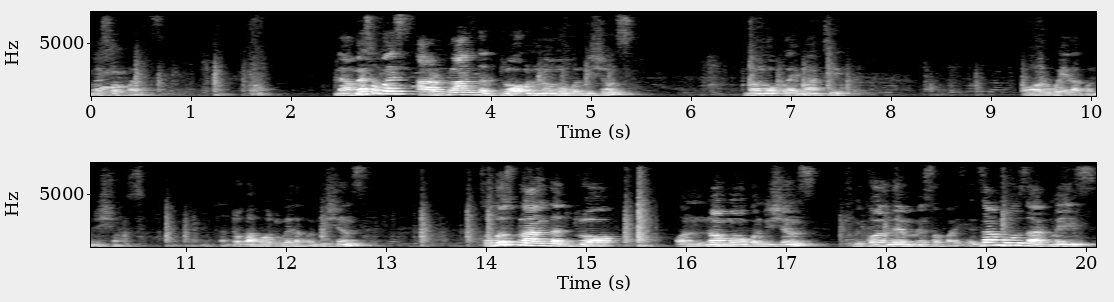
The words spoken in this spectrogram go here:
Mesophytes. Now, mesophytes are plants that grow on normal conditions, normal climatic or weather conditions. I'll talk about weather conditions. So those plants that grow on normal conditions, we call them mesophytes. Examples are maize.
